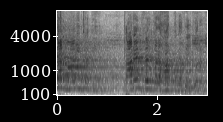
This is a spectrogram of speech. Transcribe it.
তার মানিটা কি? কারেন্ট ফেল করে, হাত পাখা ফেল করে না।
